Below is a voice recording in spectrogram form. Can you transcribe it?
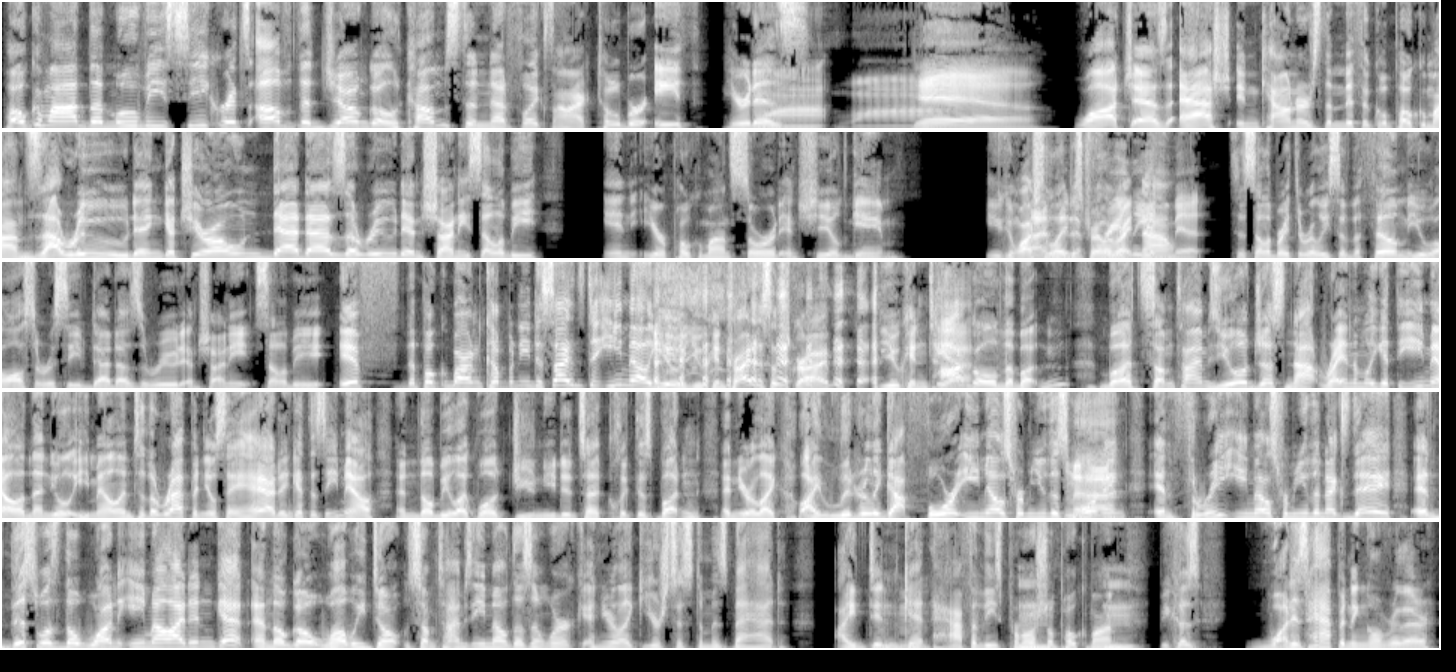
Pokemon the movie Secrets of the Jungle comes to Netflix on October eighth. Here it is. Wah, wah. Yeah. Watch as Ash encounters the mythical Pokemon Zarude and get your own Dada Zarude and Shiny Celebi in your Pokemon Sword and Shield game. You can watch I'm the latest trailer right now. Admit, To celebrate the release of the film, you will also receive Dada Zarude and Shiny Celebi if the Pokemon Company decides to email you. You can try to subscribe. You can toggle the button, but sometimes you'll just not randomly get the email and then you'll email into the rep and you'll say, Hey, I didn't get this email. And they'll be like, Well, you needed to click this button. And you're like, oh, I literally got four emails from you this morning and three emails from you the next day. And this was the one email I didn't get. And they'll go, Well, we don't, sometimes email doesn't work. And you're like, Your system is bad. I didn't Mhm. get half of these promotional Pokemon Mm. because what is happening over there?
